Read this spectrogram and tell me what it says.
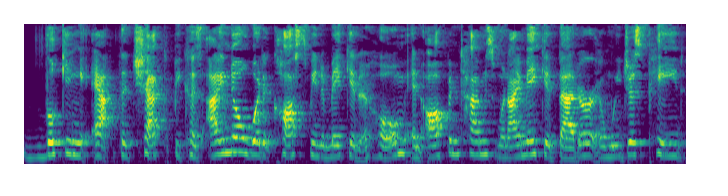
looking at the check because I know what it costs me to make it at home. And oftentimes when I make it better and we just paid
